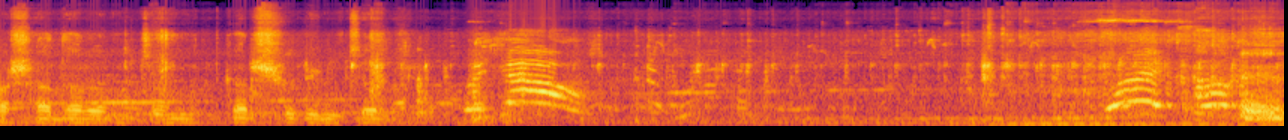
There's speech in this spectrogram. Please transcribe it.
অসাধারণ চমৎকার শুটিং চলছে। হুম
